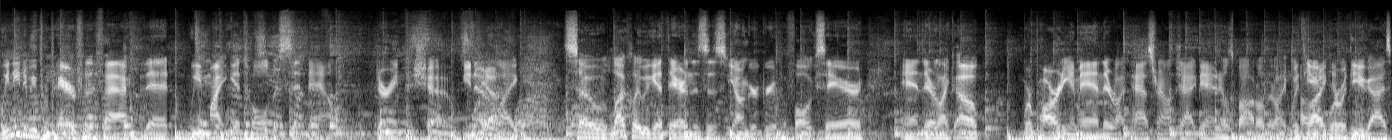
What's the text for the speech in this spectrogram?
we need to be prepared for the fact that we might get told to sit down during the show. You know, Yeah. like, so luckily we get there, and there's this younger group of folks there, and they're like, oh. We're partying, man. They're like passing around Jack Daniels bottle. They're like, with I you, like we're it. with you guys.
